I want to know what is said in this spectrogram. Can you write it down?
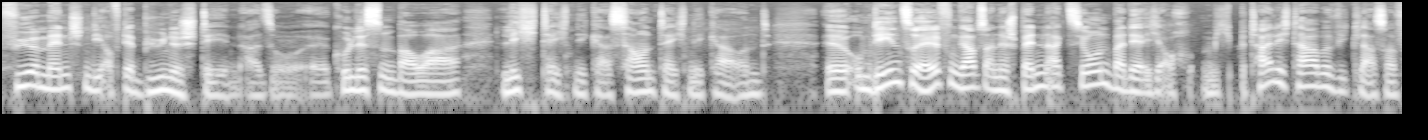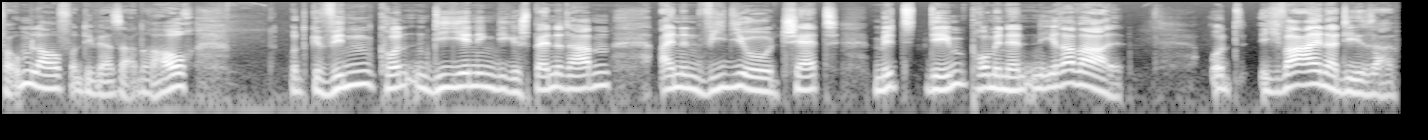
für Menschen, die auf der Bühne stehen, also äh, Kulissenbauer, Lichttechniker, Soundtechniker. Und äh, um denen zu helfen, gab es eine Spendenaktion, bei der ich auch mich beteiligt habe, wie Glashäufer Umlauf und diverse andere auch. Und gewinnen konnten diejenigen, die gespendet haben, einen Videochat mit dem Prominenten ihrer Wahl. Und ich war einer dieser,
